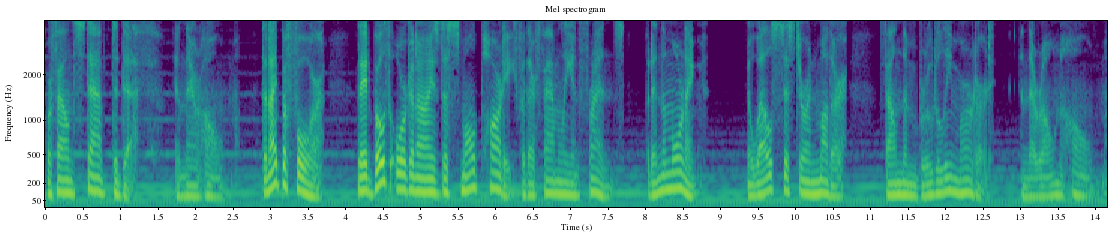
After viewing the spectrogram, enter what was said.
were found stabbed to death in their home. The night before, they had both organized a small party for their family and friends, but in the morning, Noele's sister and mother found them brutally murdered in their own home.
